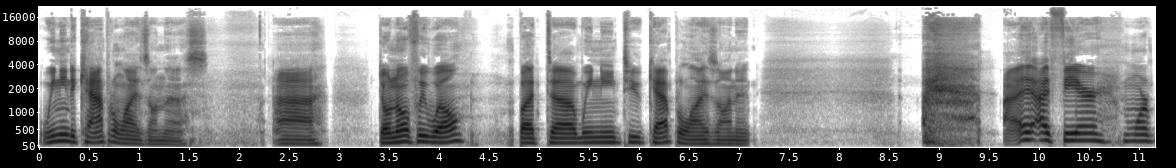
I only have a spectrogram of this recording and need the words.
We need to capitalize on this. Uh, don't know if we will, but uh, we need to capitalize on it. I, I fear more.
